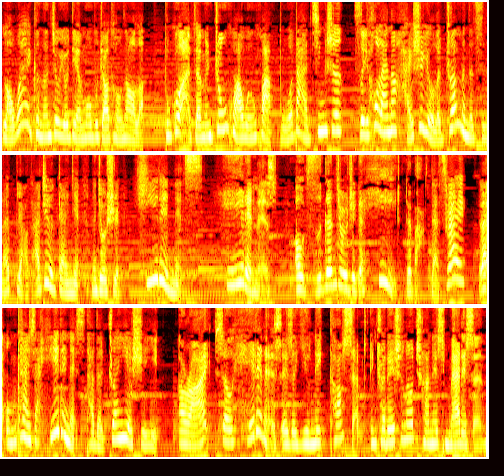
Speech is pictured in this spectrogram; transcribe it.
老外可能就有点摸不着头脑了。不过啊，咱们中华文化博大精深，所以后来呢，还是有了专门的词来表达这个概念，那就是 heatedness。heatedness，哦，词根就是这个 heat，对吧？That's right。来，我们看一下 heatedness 它的专业释义。Alright, so heatedness is a unique concept in traditional Chinese medicine.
